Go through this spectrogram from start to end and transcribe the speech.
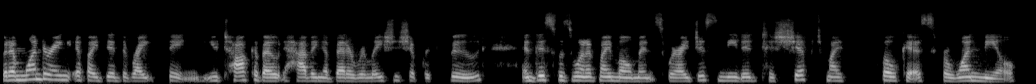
but I'm wondering if I did the right thing. You talk about having a better relationship with food, and this was one of my moments where I just needed to shift my focus for one meal.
